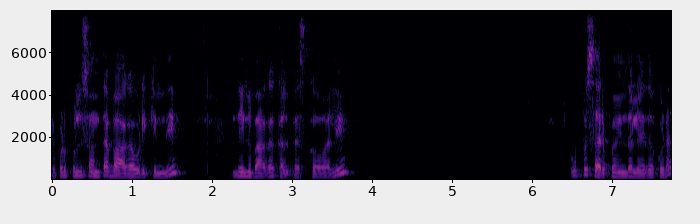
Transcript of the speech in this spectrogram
ఇప్పుడు పులుసు అంతా బాగా ఉడికింది. దీన్ని బాగా కలిపేసుకోవాలి. ఉప్పు సరిపోయిందో లేదో కూడా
